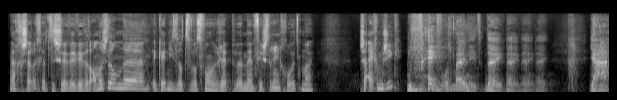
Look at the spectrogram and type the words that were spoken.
Nou, gezellig. Het is weer, weer wat anders dan. ik weet niet wat, wat voor een rap Memphis erin gooit, maar. Zijn eigen muziek? Nee, volgens mij niet. Nee, nee, nee, nee. Ja,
